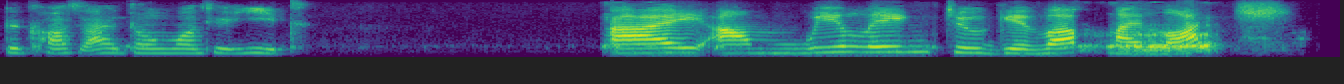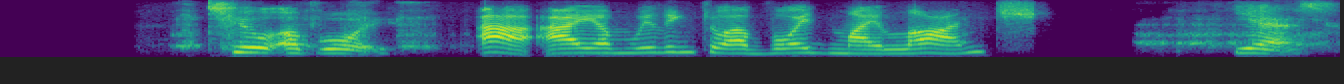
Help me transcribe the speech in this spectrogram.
because I don't want to eat. I am willing to give up my lunch. To avoid. Ah, I am willing to avoid my lunch Yes,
